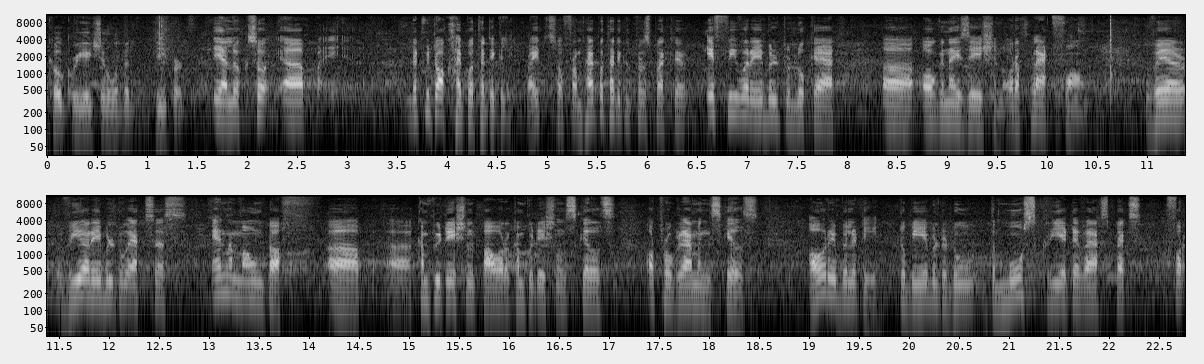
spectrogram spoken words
co-creation a little bit deeper? Yeah, look, so uh, let me talk hypothetically, right? So from hypothetical perspective, if we were able to look at an organization or a platform where we are able to access an amount of uh, uh, computational power, computational skills, or programming skills, our ability to be able to do the most creative aspects for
